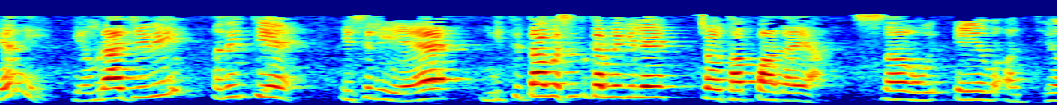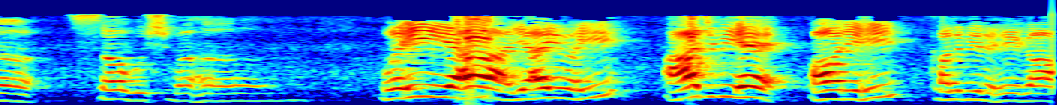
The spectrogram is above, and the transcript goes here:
यानी यमराज जी भी अनित्य है। इसलिए नित्यता को सिद्ध करने के लिए चौथा पाद आया। स एव अध्य स विश्व। वही यह, यही वही आज भी है और यही कल भी रहेगा।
